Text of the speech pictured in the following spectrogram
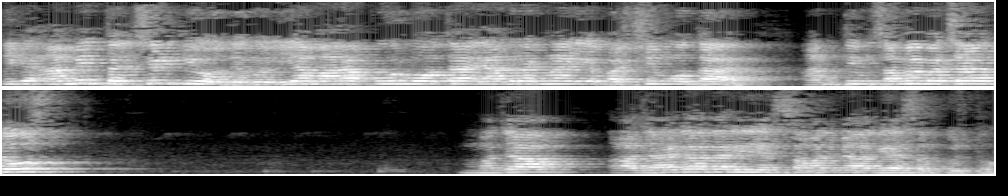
ठीक है, अमित दक्षिण की ओर, देखो, ये हमारा पूर्व होता है, याद रखना, ये पश्चिम होता है। अंतिम समय बचा है दोस्त। मज़ा आ जाएगा अगर ये समझ में आ गया सब कुछ तो।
